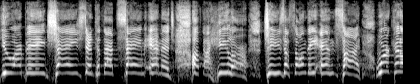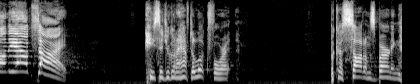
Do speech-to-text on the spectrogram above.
you are being changed into that same image of the healer, Jesus on the inside, working on the outside. He said, You're going to have to look for it because Sodom's burning.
